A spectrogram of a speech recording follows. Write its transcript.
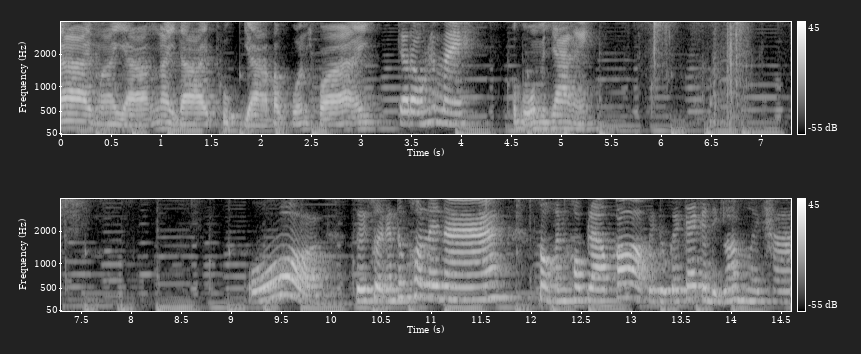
ได้มาอย่างง่ายได้ทุกอย่างต้องควนควาย จะร้องทำไม ก็บอกว่ามันยากไง โอ้ สวยๆกันทุกคนเลยนะ ส่งกันครบแล้วก็ไปดูใกล้ๆกันอีกรอบเลยค่ะ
